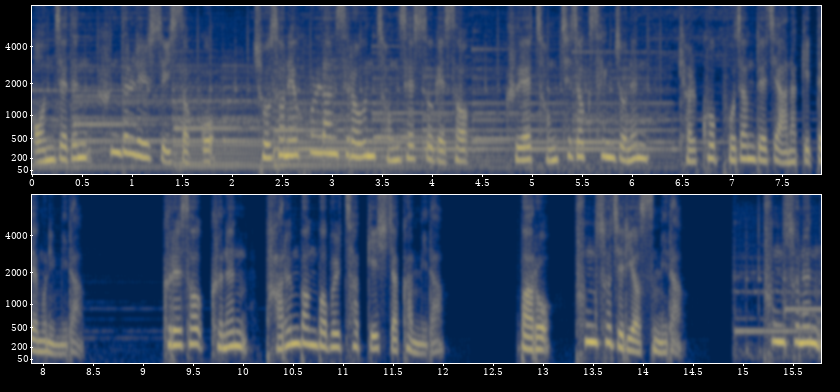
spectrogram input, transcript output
언제든 흔들릴 수 있었고 조선의 혼란스러운 정세 속에서 그의 정치적 생존은 결코 보장되지 않았기 때문입니다. 그래서 그는 다른 방법을 찾기 시작합니다. 바로 풍수질이었습니다. 풍수는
